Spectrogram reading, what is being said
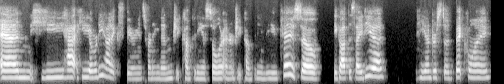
And he had he already had experience running an energy company, a solar energy company in the UK. So he got this idea. He understood Bitcoin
